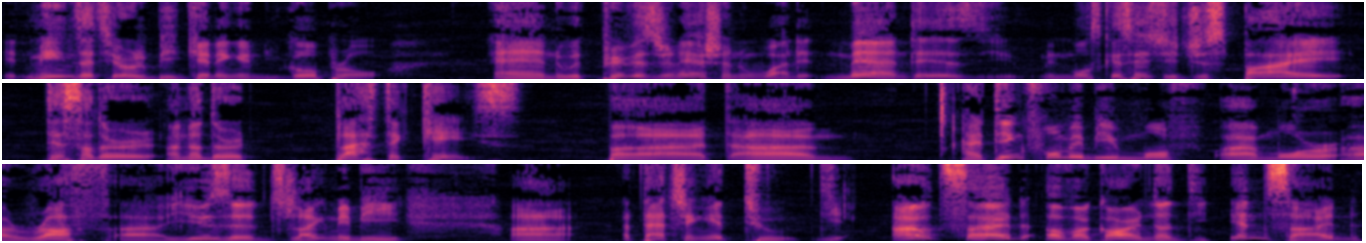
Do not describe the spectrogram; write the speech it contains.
it means that you'll be getting a new GoPro. And with previous generation, what it meant is, you, in most cases, you just buy this other another plastic case. But um, I think for maybe more uh, more uh, rough uh, usage, like maybe uh, attaching it to the outside of a car, not the inside.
